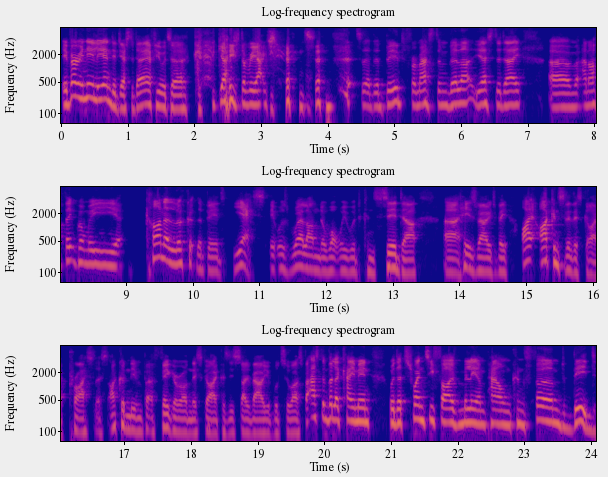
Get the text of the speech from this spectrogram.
it very nearly ended yesterday. If you were to gauge the reaction to, to the bid from Aston Villa yesterday, um, and I think when we kind of look at the bid, yes, it was well under what we would consider uh, his value to be. I, I consider this guy priceless. I couldn't even put a figure on this guy because he's so valuable to us. But Aston Villa came in with a 25 million pound confirmed bid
